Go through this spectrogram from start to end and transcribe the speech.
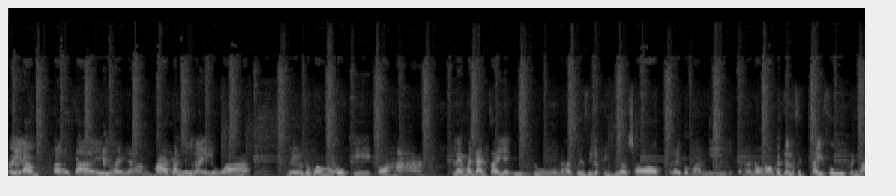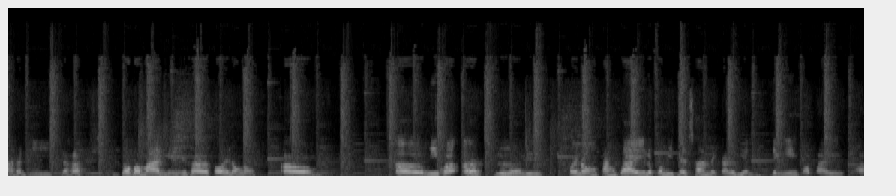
พยายามตั้งใจพยายามถ้าท่านเหนื่อยหรือว่าเหนื่อยรู้สึกว่าไม่โอเค ก็หาแรงบันดาลใจอย่างอื่นดูนะคะเช่นศิลปินที่เราชอบอะไรประมาณนี้นะคะ น้องๆก็จะรู้สึกใจฟูขึ้นมาทันทีนะคะ ก็ประมาณนี้ค่ะ ขอให้น้องๆ เอ่อเอ่อมีความเออหรือดีขอให้น้องตั้งใจแล้วก็มีแพชชั่นในการเรียนอย่างนี้ต่อไปค่ะ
